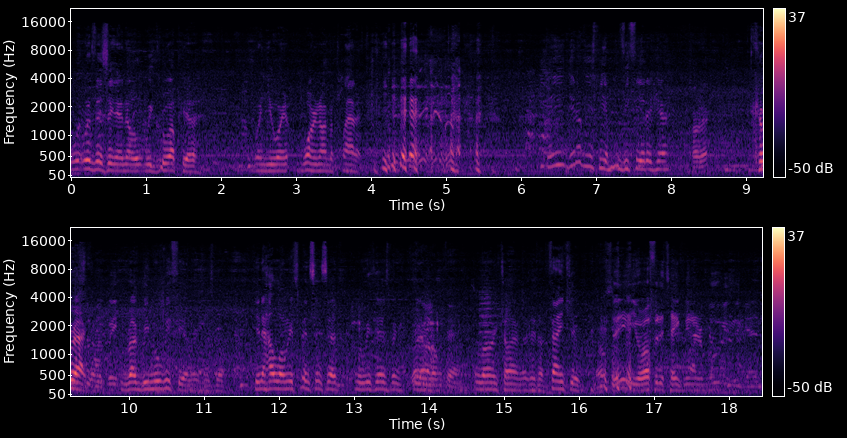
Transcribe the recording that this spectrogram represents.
we're we're visiting, I know we grew up here when you weren't, weren't on the planet. do, you, do you know if there used to be a movie theater here? Correct. Correct. Rugby. Rugby movie theater as well. Do you know how long it's been since that movie theater's been? Very long time. A long time. okay, Thank you. See, you're offered to take me to the movies again.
